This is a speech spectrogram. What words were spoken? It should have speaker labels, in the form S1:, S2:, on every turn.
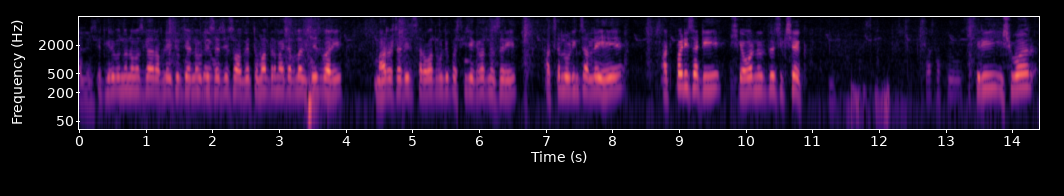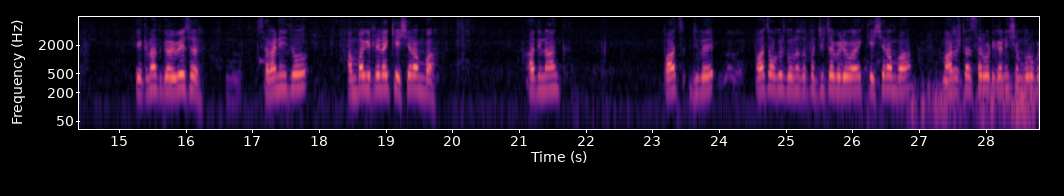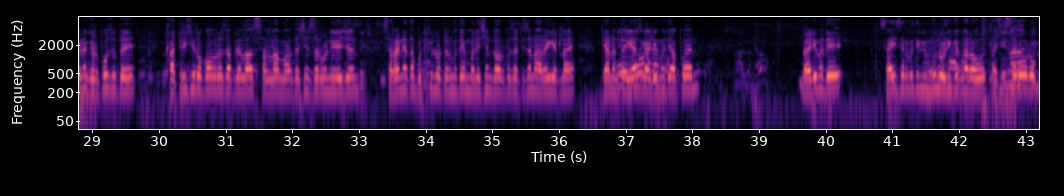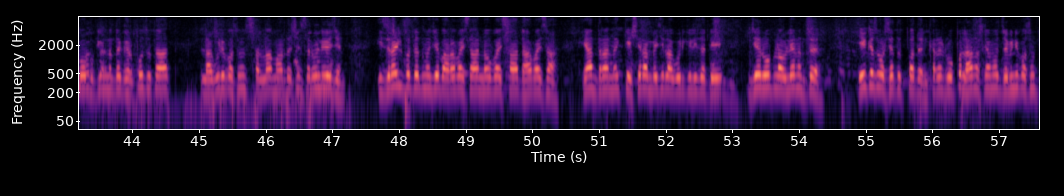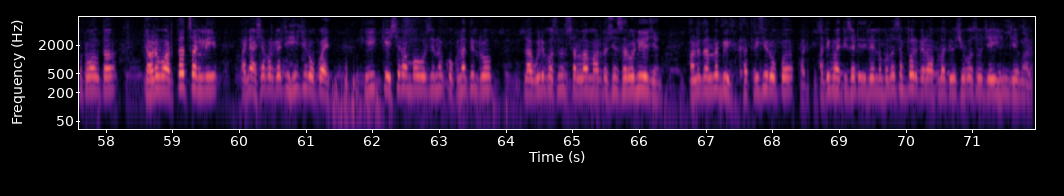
S1: शेतकरी बंधू नमस्कार. आपल्या युट्यूब चॅनलवरती सरचे स्वागत. तुम्हाला तर माहिती आहे आपला विशेष भारी. महाराष्ट्रातील सर्वात मोठी पस्तीस एकरात नर्सरी. आजचं लोडिंग चाललं आहे हे आटपाडीसाठी सेवानिवृत्त शिक्षक श्री ईश्वर एकनाथ गळवे सर. सरांनी जो आंबा घेतलेला आहे केशर आंबा हा दिनांक पाच जुलै पाच ऑगस्ट दोन हजार पंचवीसचा व्हिडिओ आहे. केशर आंबा महाराष्ट्रात सर्व ठिकाणी शंभर रुपयानं घरपोच होत आहे खात्रीची रोपावरच आपल्याला सल्ला मार्गदर्शन सर्व नियोजन. सरांनी आता बुटकी लोटरमध्ये मलेशियन डॉर्प जातीचा नारळ घेतला आहे त्यानंतर ह्याच गाडीमध्ये आपण गाडीमध्ये साई सरबती लिंबू लोडिंग करणार आहोत. अशी सर्व रोपं बुकिंग नंतर घरपोच होतात. लागवडीपासून सल्ला मार्गदर्शन सर्व नियोजन. इस्रायल पद्धत म्हणजे बारा बाय सहा नऊ बाय सहा दहा बाय सहा. या अंतरानं केशर आंब्याची लागवड केली जाते. जे रोप लावल्यानंतर एकच वर्षात उत्पादन. कारण रोपं लहान असल्यामुळे जमिनीपासून फुटवा होता. झाडं वाढतात चांगली. आणि अशा प्रकारची ही जी रोपं आहेत ही केशर आंबा ओरिजिनल कोकणातील रोप लागवडीपासून सल्ला मार्गदर्शन सर्व नियोजन अनुदानला बिल खात्रीची रोपं अधिक माहितीसाठी दिलेल्या नंबरला संपर्क करा. आपला दिवस शुभ जय हिंद जय महाराज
